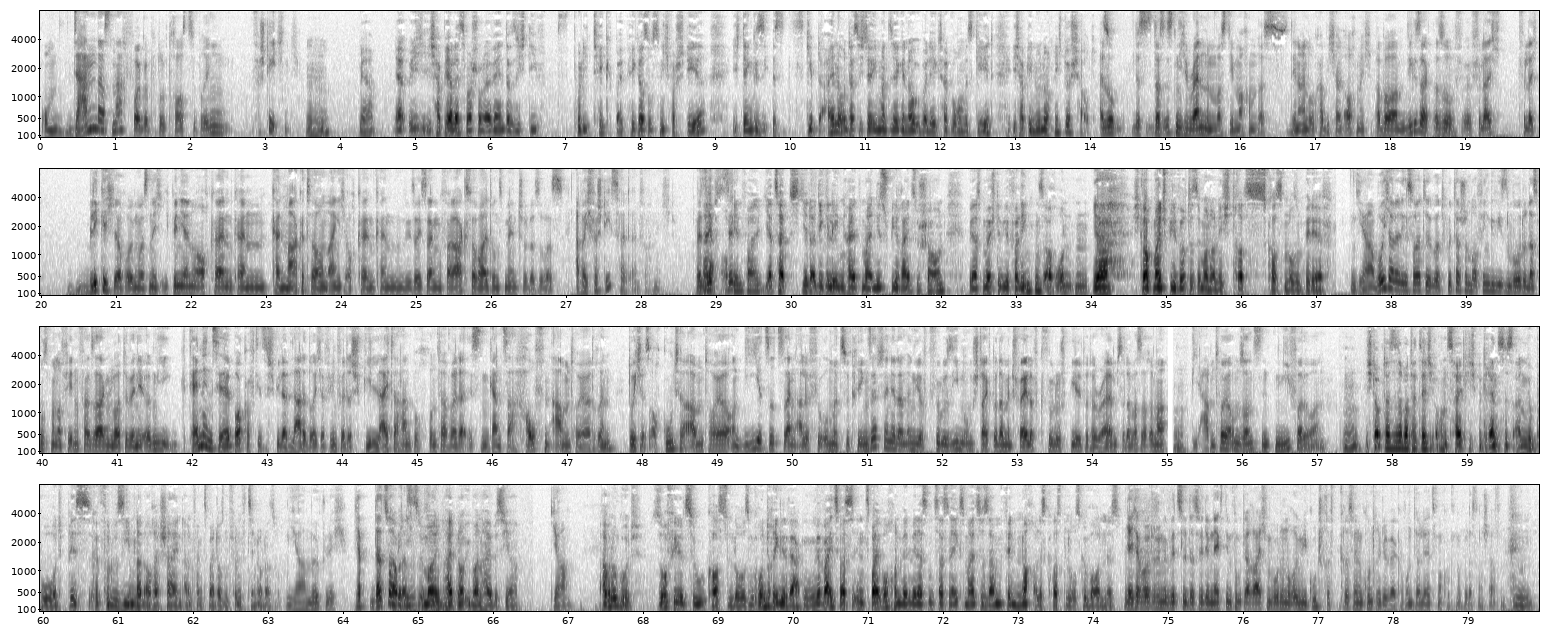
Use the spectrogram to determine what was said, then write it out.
um dann das Nachfolgeprodukt rauszubringen, verstehe ich nicht. Mhm. Ja. Ja, ich, ich habe ja letztes Mal schon erwähnt, dass ich die Politik bei Pegasus nicht verstehe. Ich denke, sie, es, es gibt eine und dass sich da jemand sehr genau überlegt hat, worum es geht. Ich habe die nur noch nicht durchschaut. Also, das, das ist nicht random, was die machen. Das, den Eindruck habe ich halt auch nicht. Aber wie gesagt, also vielleicht, vielleicht blicke ich auch irgendwas nicht. Ich bin ja nur auch kein, kein, kein Marketer und eigentlich auch kein, kein, wie soll ich sagen, Verlagsverwaltungsmensch oder sowas. Aber ich verstehe es halt einfach nicht. Weil selbst, auf jeden Fall. Jetzt hat jeder die Gelegenheit, mal in dieses Spiel reinzuschauen. Wer es möchte, wir verlinken es auch unten. Ja, ich glaube, mein Spiel wird es immer noch nicht, trotz kostenlosen PDF. Ja, wo ich allerdings heute über Twitter schon darauf hingewiesen wurde, und das muss man auf jeden Fall sagen, Leute, wenn ihr irgendwie tendenziell Bock auf dieses Spiel habt, ladet euch auf jeden Fall das Spielleiterhandbuch runter, weil da ist ein ganzer Haufen Abenteuer drin. Durchaus auch gute Abenteuer und die jetzt sozusagen alle für Umme zu kriegen, selbst wenn ihr dann irgendwie auf Cthulhu 7 umsteigt oder mit Trail of Cthulhu spielt oder Realms oder was auch immer, mhm. die Abenteuer umsonst sind nie verloren. Mhm. Ich glaube, das ist aber tatsächlich auch ein zeitlich begrenztes Angebot, bis Cthulhu 7 dann auch erscheint, Anfang 2015 oder so. Ja, möglich. Ich hab, dazu hab aber das ist immerhin halt noch über ein halbes Jahr. Ja, aber nun gut, so viel zu kostenlosen Grundregelwerken. Wer weiß, was in zwei Wochen, wenn wir das uns das nächste Mal zusammenfinden, noch alles kostenlos geworden ist. Ja, ich habe heute schon gewitzelt, dass wir demnächst den Punkt erreichen, wo du noch irgendwie Gutschriften kriegst, wenn du Grundregelwerke runterlädst. Mal gucken, ob wir das noch schaffen. Mhm.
